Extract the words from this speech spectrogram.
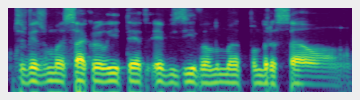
Muitas vezes uma sacroiliite é, é visível numa ponderação,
